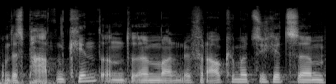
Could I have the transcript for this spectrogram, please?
um das Patenkind und äh, meine Frau kümmert sich jetzt ähm,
